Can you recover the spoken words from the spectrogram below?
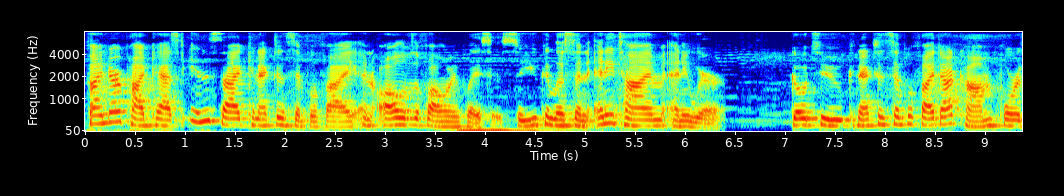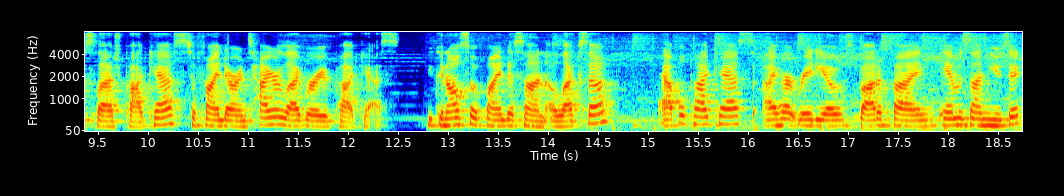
Find our podcast inside Connect and Simplify in all of the following places so you can listen anytime, anywhere. Go to connectandsimplify.com forward slash podcast to find our entire library of podcasts. You can also find us on Alexa, Apple Podcasts, iHeartRadio, Spotify, Amazon Music,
